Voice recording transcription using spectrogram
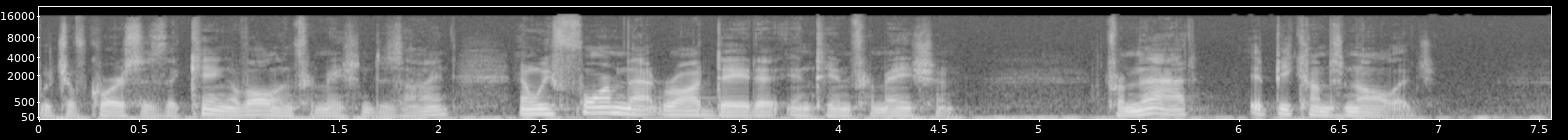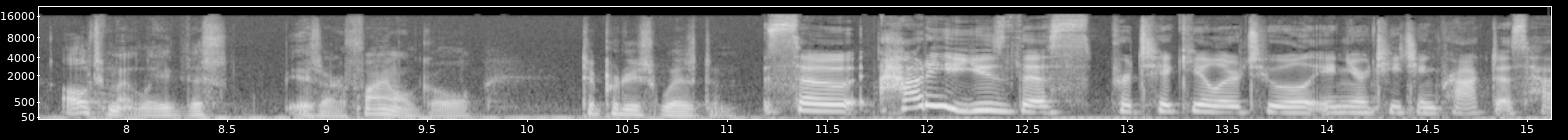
which of course is the king of all information design, and we form that raw data into information. From that, it becomes knowledge. Ultimately, this is our final goal, to produce wisdom. So, how do you use this particular tool in your teaching practice? How,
